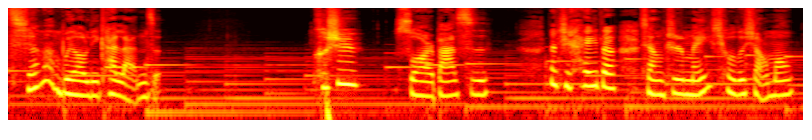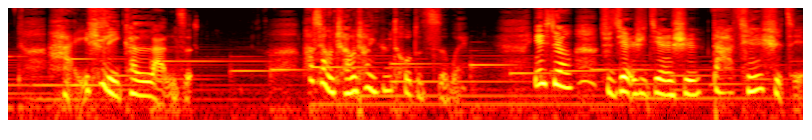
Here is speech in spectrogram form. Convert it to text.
千万不要离开篮子。可是索尔巴斯，那只黑的像只煤球的小猫，还是离开了篮子。他想尝尝鱼头的滋味，也想去见识见识大千世界。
